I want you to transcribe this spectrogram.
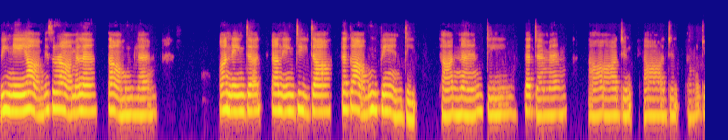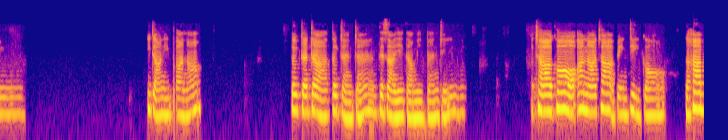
ဝိနေယမစ္စရမလံတမူလံအနိန္တအနိန္တိတာတကမူပင်တိဌာနန္တိတတ္တမံအာဒုအာဒုအာဒုဣဒာနိပါဏ သုတ်တတသုတ်တန်တံသစ္စာရိတာမိပန္တိအထာခောအနာထပိန္တိကောဂဟပ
